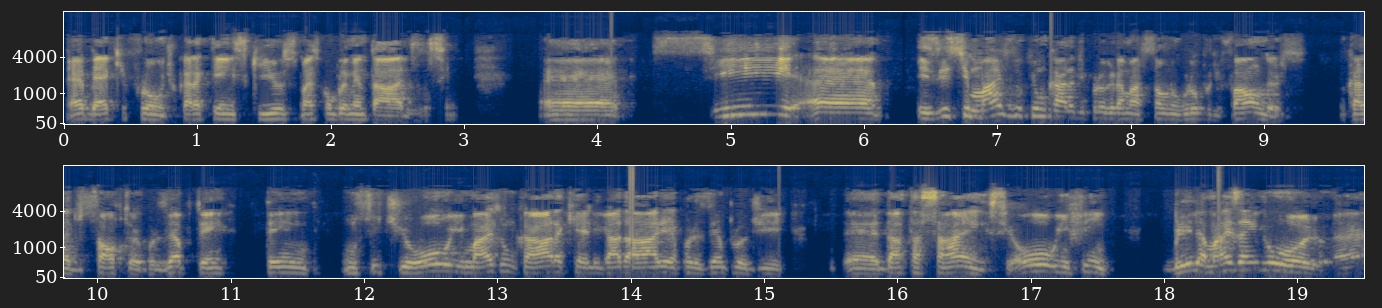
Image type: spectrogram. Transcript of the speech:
É back front, o cara que tem skills mais complementares, assim. É, se é, existe mais do que um cara de programação no grupo de founders, um cara de software, por exemplo, tem tem um CTO e mais um cara que é ligado à área, por exemplo, de é, data science, ou enfim, brilha mais ainda o olho. Né?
